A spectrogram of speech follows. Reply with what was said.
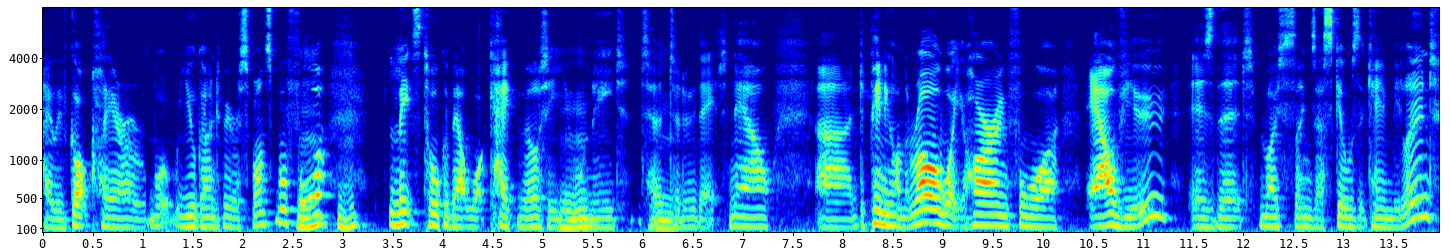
"Hey, we've got clear what you're going to be responsible for." Mm-hmm. Mm-hmm. Let's talk about what capability you will mm-hmm. need to, to do that. Now, uh, depending on the role, what you're hiring for, our view is that most things are skills that can be learned.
